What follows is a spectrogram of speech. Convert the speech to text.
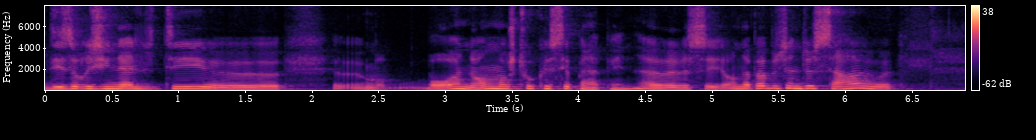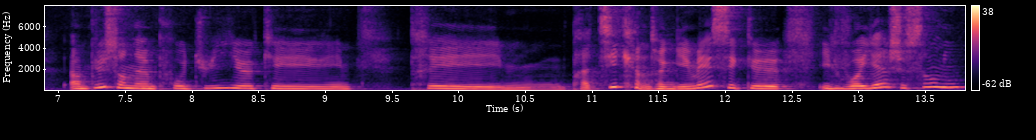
des originalités. Euh, bon, non, moi je trouve que c'est pas la peine. on n'a pas besoin de ça. En plus, on a un produit qui est très hum, pratique entre guillemets, c'est que il voyage sans nous.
